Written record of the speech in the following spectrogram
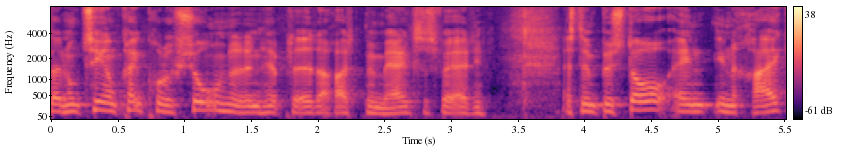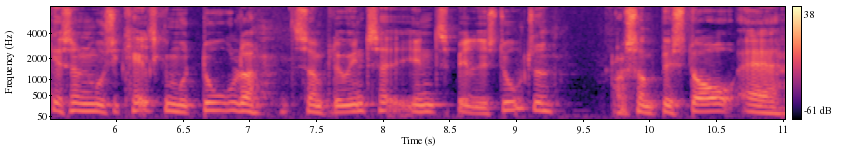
der er nogle ting omkring produktionen af den her plade, der er ret bemærkelsesværdig. Altså den består af en, en række sådan musikalske moduler, som blev indspillet i studiet, og som består af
